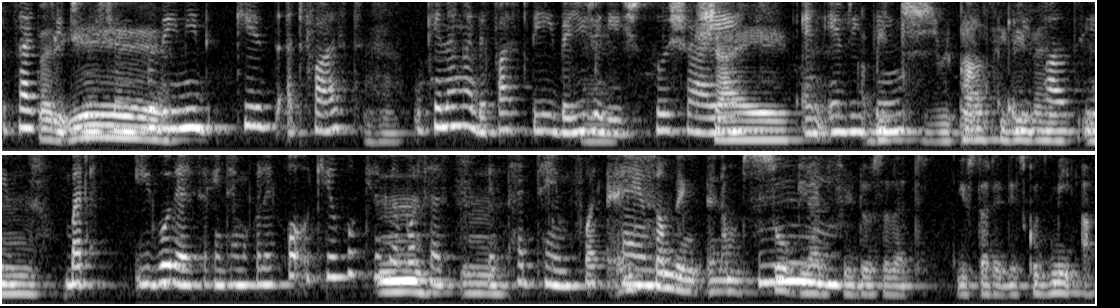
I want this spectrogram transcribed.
such That- situation. So they need kids at first. Mm-hmm. ukiendanga the first day they're usually so shy, Shy, and everything. repulsive repulsive. Mm. but you go there a second time you're like oh okay who cares about us the third time fourth And time Mm. something, and I'm so glad, Fridosa, that you started this because me, I've,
